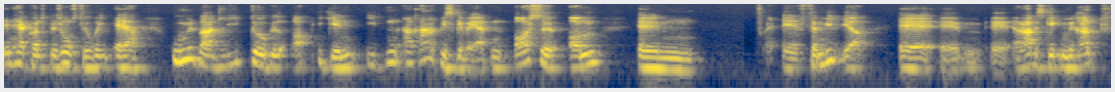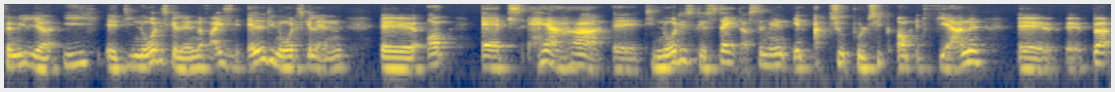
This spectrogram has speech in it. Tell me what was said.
den her konspirationsteori er umiddelbart lige dukket op igen i den arabiske verden, også om øh, øh, familier, øh, øhm, øh, arabiske immigrantfamilier i øh, de nordiske lande, og faktisk i alle de nordiske lande, øh, om at her har øh, de nordiske stater simpelthen en aktiv politik om at fjerne øh, øh, børn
